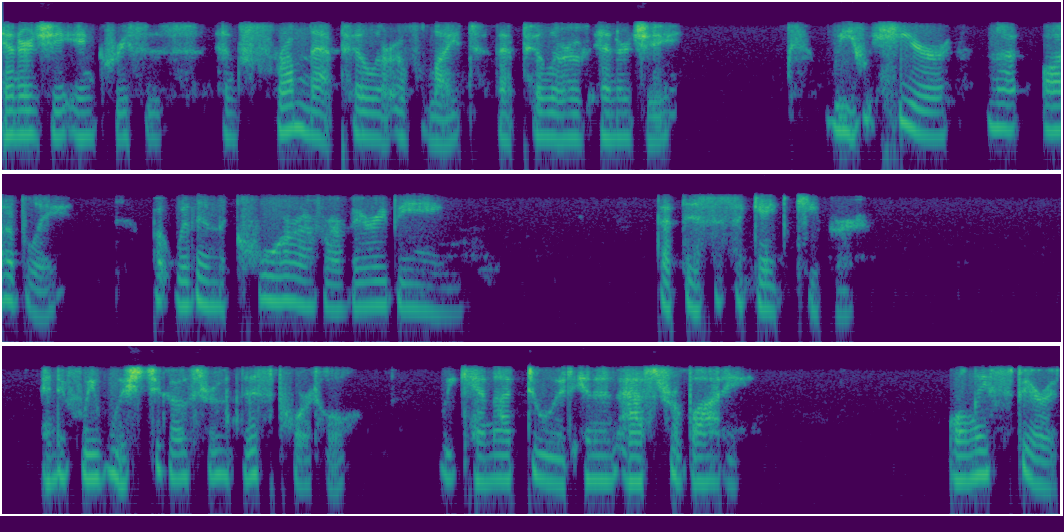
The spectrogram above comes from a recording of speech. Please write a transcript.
Energy increases, and from that pillar of light, that pillar of energy, we hear not audibly, but within the core of our very being that this is a gatekeeper. And if we wish to go through this portal, we cannot do it in an astral body. Only spirit,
